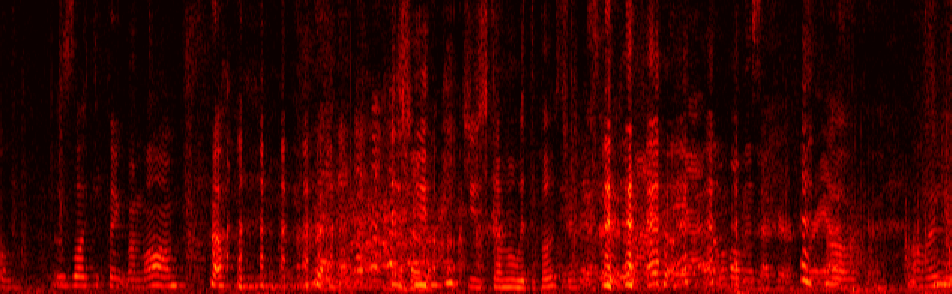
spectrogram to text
um, I just like to thank my mom. She- She's coming with the poster. Yeah, I'll hold this up here for you. Oh, okay. Oh, thank you.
